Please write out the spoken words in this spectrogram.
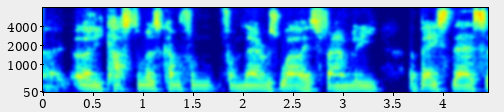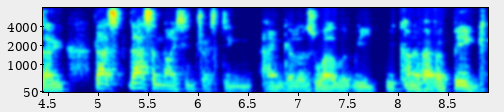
uh, early customers come from from there as well. His family are based there, so that's that's a nice, interesting angle as well. That we we kind of have a big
